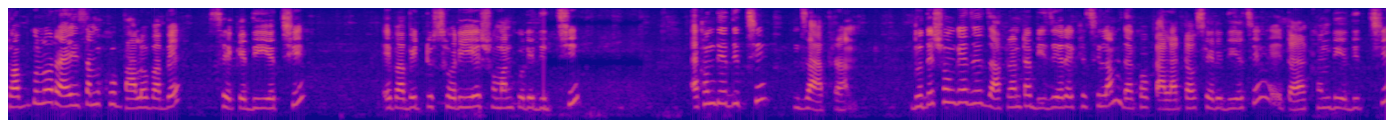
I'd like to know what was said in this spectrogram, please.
সবগুলো রাইস আমি খুব ভালোভাবে সেকে দিয়েছি। এভাবে একটু সরিয়ে সমান করে দিচ্ছি। এখন দিয়ে দিচ্ছি জাফরান। দুধের সঙ্গে যে জাফরানটা ভিজিয়ে রেখেছিলাম, দেখো কালারটাও সেরে দিয়েছে, এটা এখন দিয়ে দিচ্ছি।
